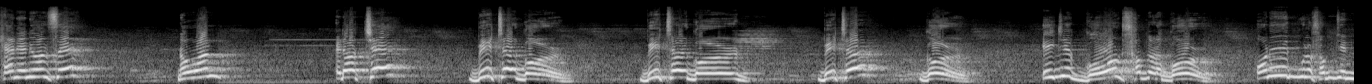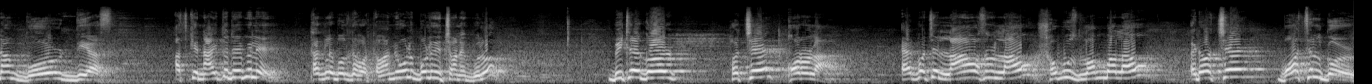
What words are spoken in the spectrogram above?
Can anyone say? No one? এটা হচ্ছে bitter gourd bitter gourd bitter gourd এই যে গোর্ড শব্দটা গোর্ড অনেকগুলো সবজির নাম গোর্ড দিয়ে আছে আজকে নাই তো টেবিলে থাকলে বলতে পারতাম আমি বলে দিচ্ছি অনেকগুলো বিটের গোর্ড হচ্ছে করলা। এরপর হচ্ছে লাউ আছে লাউ, সবুজ লম্বা লাউ, এটা হচ্ছে বচেল গোর্ড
